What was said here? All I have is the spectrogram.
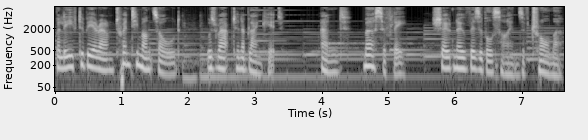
believed to be around 20 months old, was wrapped in a blanket and, mercifully, showed no visible signs of trauma.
